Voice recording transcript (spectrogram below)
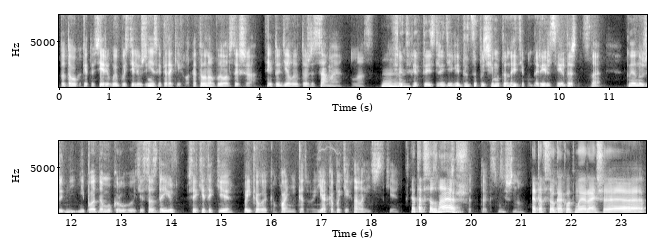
до того, как эту серию выпустили, уже несколько таких лохотронов было в США. И тут делают то же самое у нас. Mm-hmm. То есть люди ведутся почему-то на эти монорельсы, я даже не знаю. Наверное, уже не по одному кругу эти создают всякие такие фейковые компании, которые якобы технологические. Это все знаешь. Это так смешно. Это все как вот мы раньше э,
